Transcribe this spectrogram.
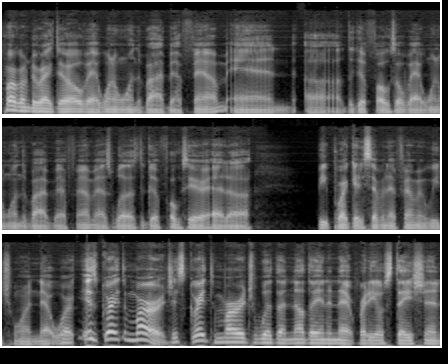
program director over at 101 The Vibe FM, and uh, the good folks over at 101 The Vibe FM, as well as the good folks here at uh, Beat Break 87 FM and Reach One Network. It's great to merge. It's great to merge with another internet radio station.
